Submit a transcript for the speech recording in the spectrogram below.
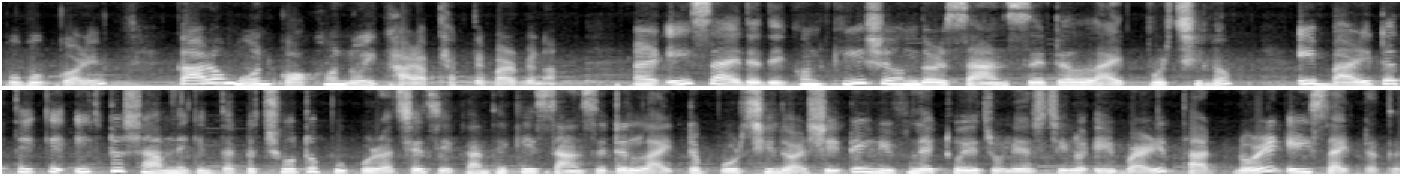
উপভোগ করে, কারও মন কখনোই খারাপ থাকতে পারবে না। আর এই সাইডে দেখুন কি সুন্দর সানসেটের লাইট পড়ছিল। এই বাড়িটার থেকে একটু সামনে কিন্তু একটা ছোট পুকুর আছে, যেখান থেকে সানসেটের লাইটটা পড়ছিল আর সেটাই রিফ্লেক্ট হয়ে চলে আসছিল এই বাড়ির থার্ড ফ্লোরের এই সাইডটাতে।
